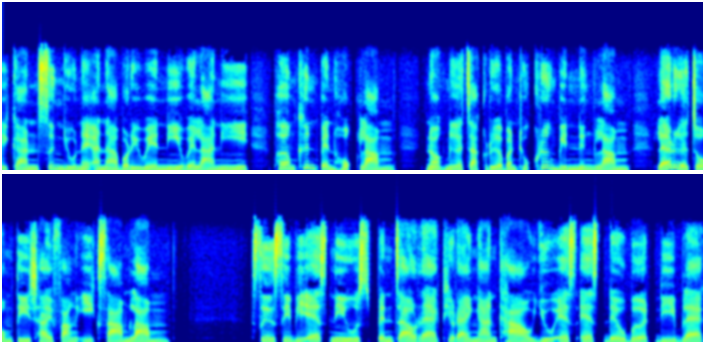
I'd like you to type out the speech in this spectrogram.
ริกันซึ่งอยู่ในอาณาบริเวณนี้เวลานี้เพิ่มขึ้นเป็น 6 ลำ นอกเหนือจากเรือบรรทุกเครื่องบิน 1 ลำ และเรือโจมตีชายฝั่งอีก 3 ลำสื่อ CBS News เป็นเจ้าแรกที่รายงานข่าว USS Delbert D. Black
